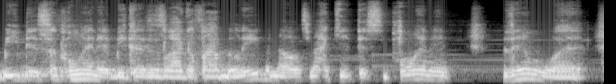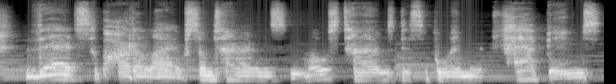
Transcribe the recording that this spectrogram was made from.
be disappointed because it's like if I believe in those and I get disappointed, then what? That's a part of life. Sometimes, most times, disappointment happens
